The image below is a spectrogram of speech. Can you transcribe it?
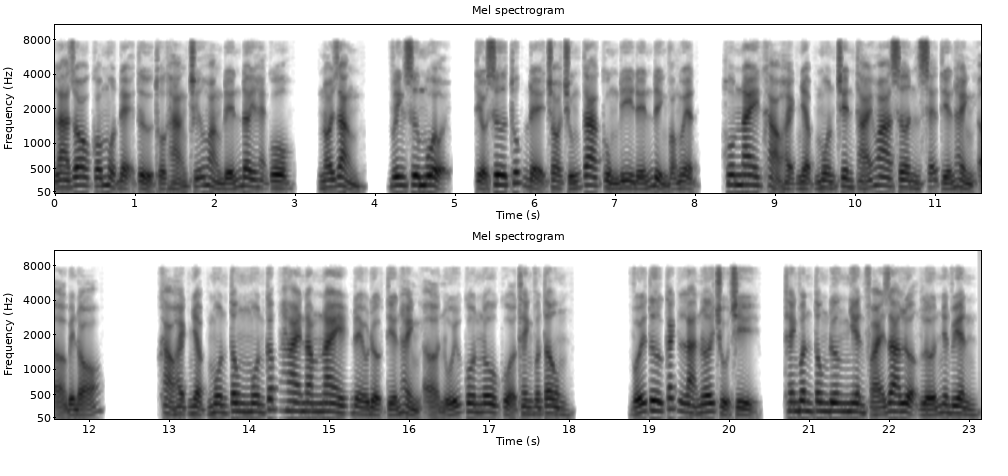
là do có một đệ tử thuộc hàng chữ hoàng đến đây hẹn cô, nói rằng, vinh sư muội, tiểu sư thúc để cho chúng ta cùng đi đến đỉnh vọng nguyệt, hôm nay khảo hạch nhập môn trên thái hoa sơn sẽ tiến hành ở bên đó. Khảo hạch nhập môn tông môn cấp hai năm nay đều được tiến hành ở núi côn ngô của thanh vân tông với tư cách là nơi chủ trì thanh vân tông đương nhiên phái ra lượng lớn nhân viên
